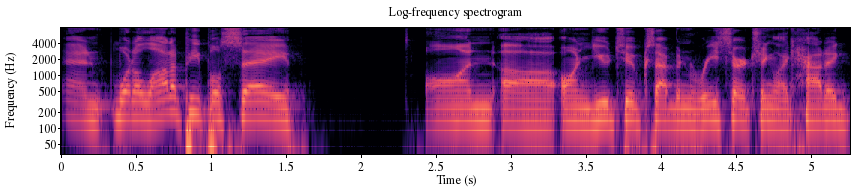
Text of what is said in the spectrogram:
And what a lot of people say on uh on YouTube cuz I've been researching like how to,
